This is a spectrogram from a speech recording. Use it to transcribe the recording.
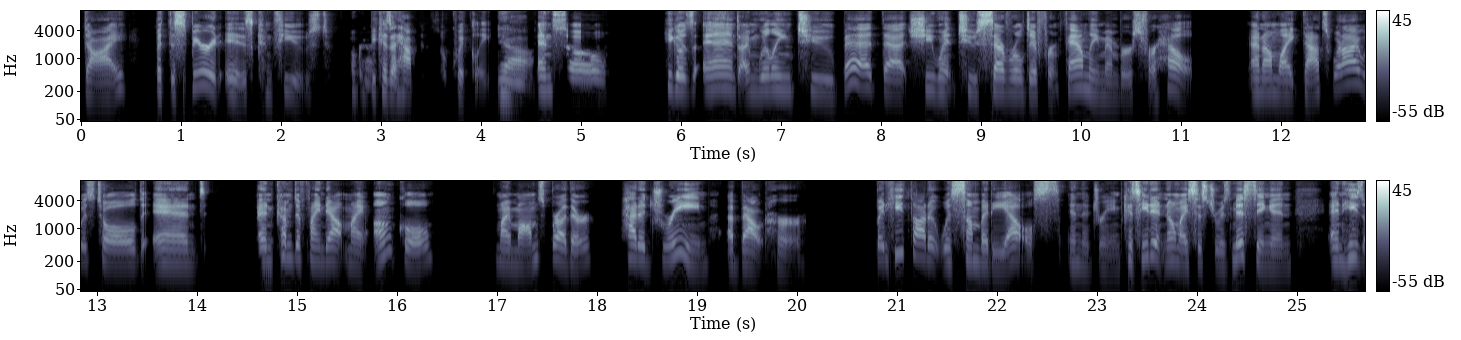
die, but the spirit is confused Okay. because it happens so quickly. Yeah. And so he goes, and I'm willing to bet that she went to several different family members for help. And I'm like, that's what I was told. And and come to find out my uncle, my mom's brother, had a dream about her. But he thought it was somebody else in the dream because he didn't know my sister was missing and and he's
